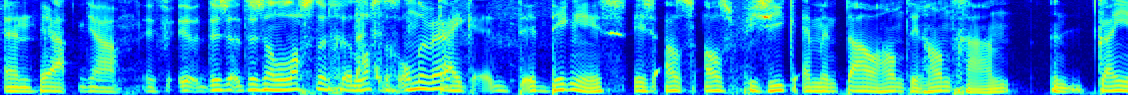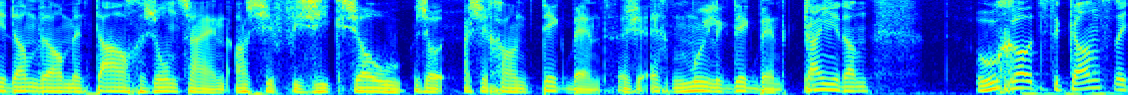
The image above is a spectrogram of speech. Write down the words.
En Ja. ja, ik, het, is, het is een lastig, een lastig onderwerp. Kijk, het- ding is, is als, als fysiek en mentaal hand in hand gaan, kan je dan wel mentaal gezond zijn als je fysiek zo, zo, als je gewoon dik bent, als je echt moeilijk dik bent, kan je dan, hoe groot is de kans dat,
